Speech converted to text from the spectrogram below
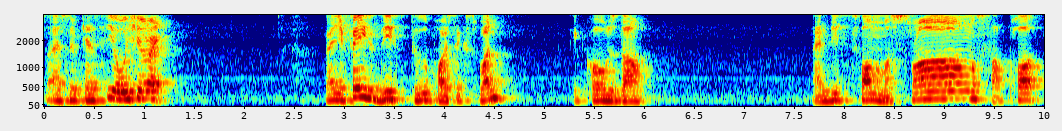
So as you can see over here, right, when you face this 2.61, it goes down. And this form a strong support.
